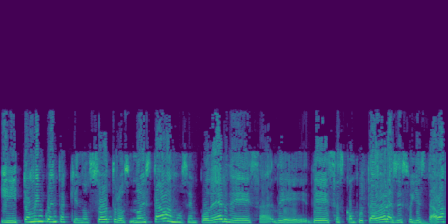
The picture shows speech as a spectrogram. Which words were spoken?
y tome en cuenta que nosotros no estábamos en poder de esa de, de esas computadoras eso ya estaba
